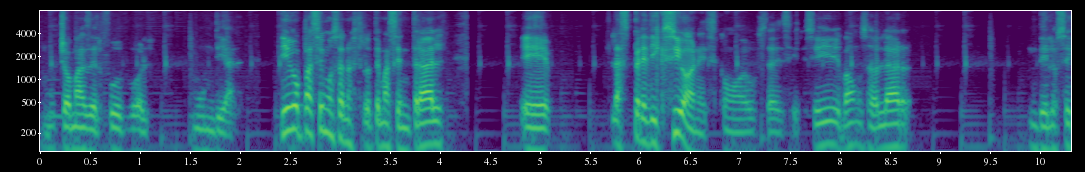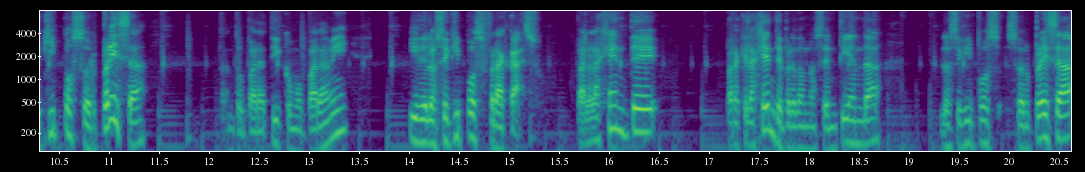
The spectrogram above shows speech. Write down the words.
mucho más del fútbol mundial. Diego, pasemos a nuestro tema central, eh, las predicciones, como me gusta decir. ¿sí? Vamos a hablar de los equipos sorpresa, tanto para ti como para mí, y de los equipos fracaso. Para la gente, para que la gente, perdón, nos entienda, los equipos sorpresa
